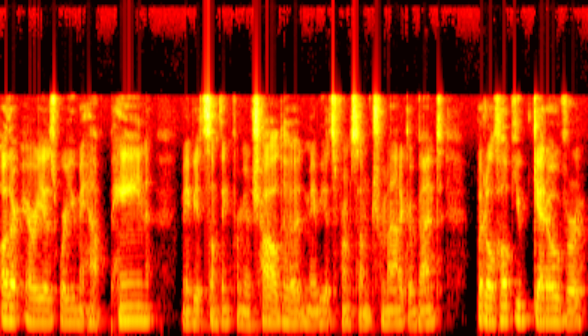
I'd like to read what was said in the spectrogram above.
other areas where you may have pain. Maybe it's something from your childhood, maybe it's from some traumatic event, but it'll help you get over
